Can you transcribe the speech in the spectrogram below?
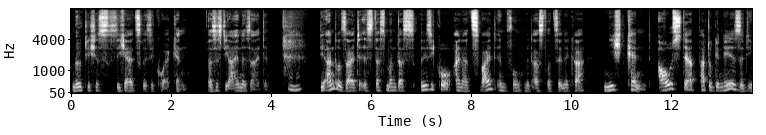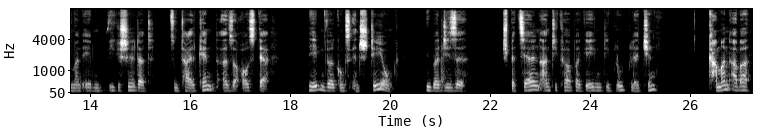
mögliches Sicherheitsrisiko erkennen. Das ist die eine Seite. Mhm. Die andere Seite ist, dass man das Risiko einer Zweitimpfung mit AstraZeneca nicht kennt. Aus der Pathogenese, die man eben, wie geschildert, zum Teil kennt, also aus der Nebenwirkungsentstehung über diese speziellen Antikörper gegen die Blutplättchen kann man aber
